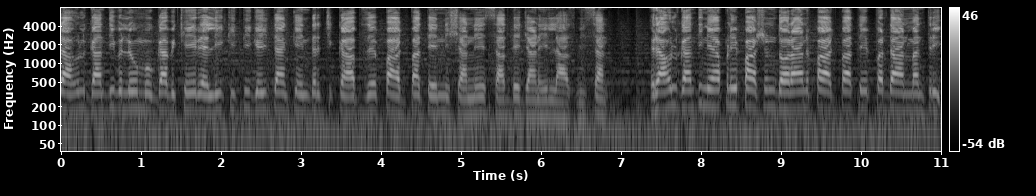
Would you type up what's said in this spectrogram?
ਰਾਹੁਲ ਗਾਂਧੀ ਵੱਲੋਂ ਮੋਗਾ ਵਿਖੇ ਰੈਲੀ ਕੀਤੀ ਗਈ ਤਾਂ ਕੇਂਦਰ 'ਚ ਕਾਬਜ਼ ਭਾਜਪਾ ਤੇ ਨਿਸ਼ਾਨੇ ਸਾਧੇ ਜਾਣੇ ਲਾਜ਼ਮੀ ਸਨ। ਰਾਹੁਲ ਗਾਂਧੀ ਨੇ ਆਪਣੇ ਭਾਸ਼ਣ ਦੌਰਾਨ ਭਾਜਪਾ ਤੇ ਪ੍ਰਧਾਨ ਮੰਤਰੀ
